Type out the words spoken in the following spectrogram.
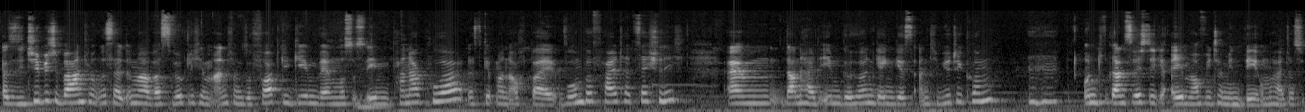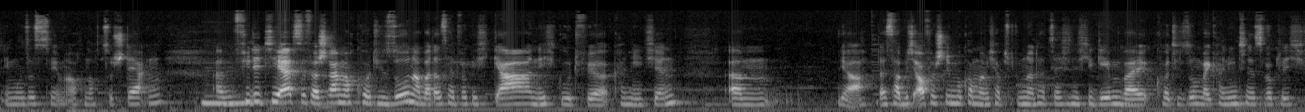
Also die typische Behandlung ist halt immer, was wirklich am Anfang sofort gegeben werden muss, ist eben Panakur. Das gibt man auch bei Wurmbefall tatsächlich. Ähm, dann halt eben gehirngängiges Antibiotikum. Mhm. Und ganz wichtig eben auch Vitamin B, um halt das Immunsystem auch noch zu stärken. Mhm. Ähm, viele Tierärzte verschreiben auch Cortison, aber das ist halt wirklich gar nicht gut für Kaninchen. Ähm, ja, das habe ich auch verschrieben bekommen, aber ich habe es Luna tatsächlich nicht gegeben, weil Cortison bei Kaninchen ist wirklich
